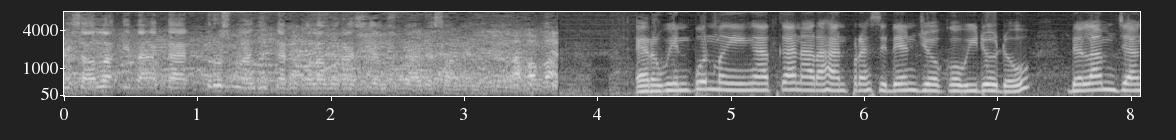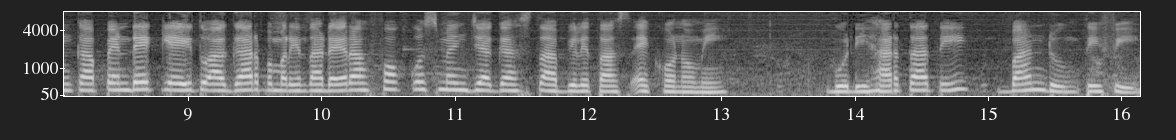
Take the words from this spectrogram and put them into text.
Insya Allah kita akan terus melanjutkan kolaborasi yang sudah ada selama ini. Erwin pun mengingatkan arahan Presiden Joko Widodo dalam jangka pendek yaitu agar pemerintah daerah fokus menjaga stabilitas ekonomi. Budi Hartati, Bandung TV.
